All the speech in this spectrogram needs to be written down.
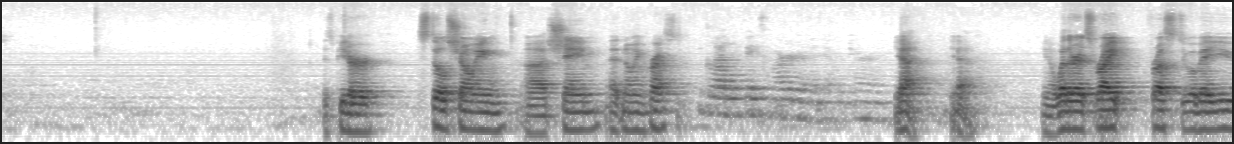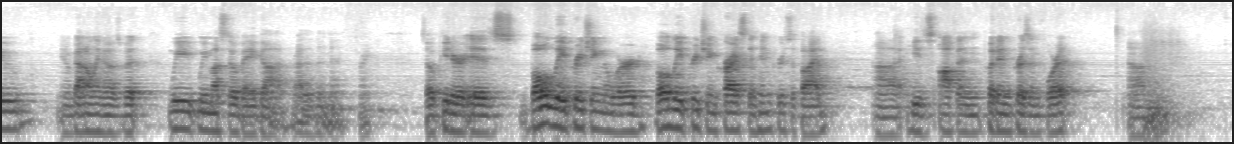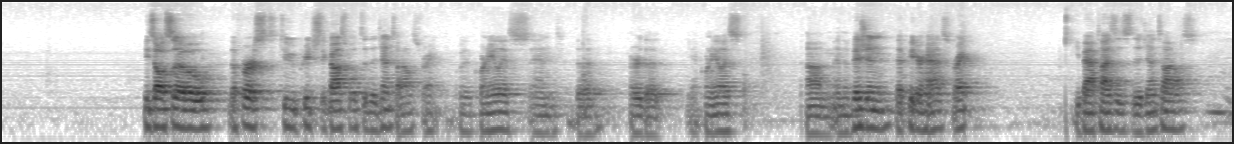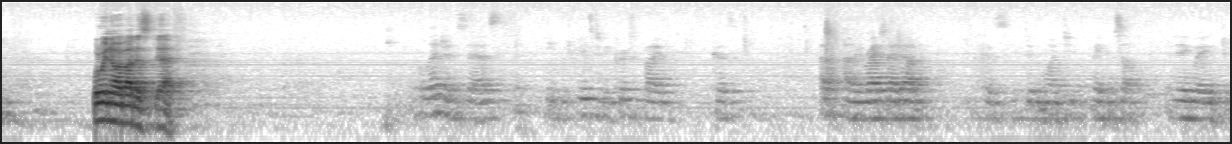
Is Peter still showing uh, shame at knowing Christ? Gladly faced martyrdom at every turn. Yeah, yeah. You know, whether it's right for us to obey you, you know, God only knows, but we, we must obey God rather than men? So Peter is boldly preaching the word, boldly preaching Christ and Him crucified. Uh, he's often put in prison for it. Um, he's also the first to preach the gospel to the Gentiles, right? With Cornelius and the, or the, yeah, Cornelius um, and the vision that Peter has, right? He baptizes the Gentiles. What do we know about his death? The legend says that he refused to be crucified because, uh, I mean, right side up, because he didn't want to make himself in any way to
